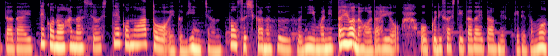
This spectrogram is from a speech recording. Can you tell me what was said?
いただいて、このお話をして、この後、えっ、と、銀ちゃんと寿司かな夫婦に、ま、似たような話題をお送りさせていただいたんですけれども、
